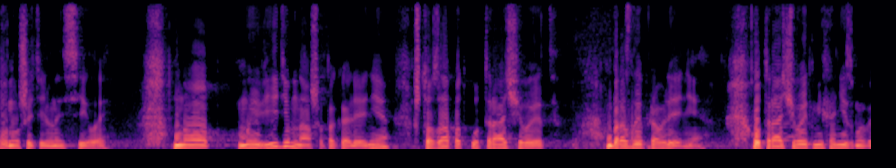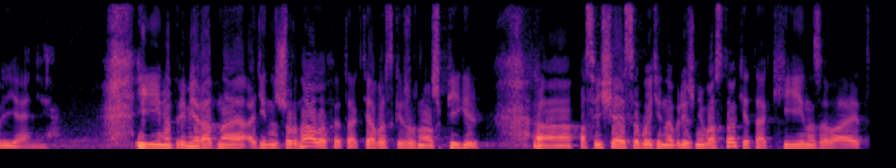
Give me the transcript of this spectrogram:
внушительной силой, но мы видим, наше поколение, что Запад утрачивает бразды правления, утрачивает механизмы влияния. И, например, одна, один из журналов, это октябрьский журнал «Шпигель», а, освещая события на Ближнем Востоке, так и называет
